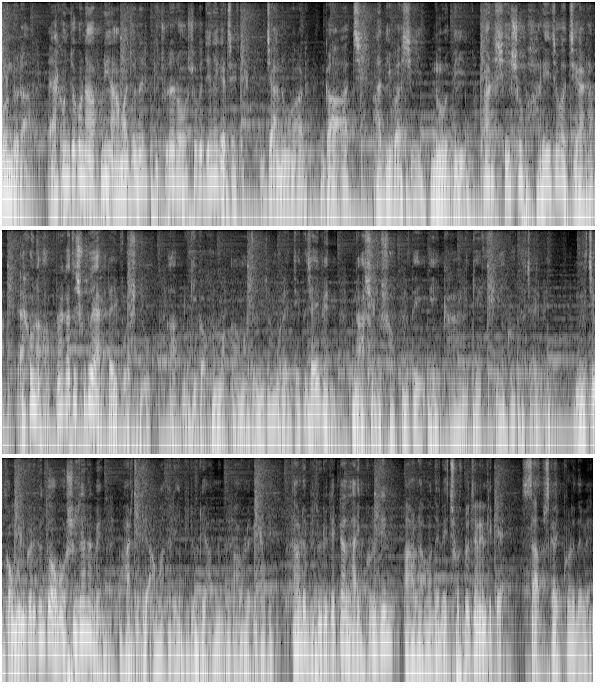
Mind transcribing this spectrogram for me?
বন্ধুরা, এখন যখন আপনি আমাজনের কিছুটা রহস্যকে জেনে গেছেন, জানোয়ার, গাছ, আদিবাসী, নদী আর সেই সব হারিয়ে যাওয়া চেহারা, এখন আপনার কাছে শুধু একটাই প্রশ্ন, আপনি কি কখনো আমাজন জঙ্গলে যেতে চাইবেন? না, শুধু স্বপ্নতেই এই কাহিনীকে ফিল করতে চাইবেন। নিচে কমেন্ট করে কিন্তু অবশ্যই জানাবেন। আর যদি আমাদের এই ভিডিওটি আপনাদের ভালো লেগে থাকে, তাহলে ভিডিওটিকে একটা লাইক করে দিন আর আমাদের এই ছোট্ট চ্যানেলটিকে সাবস্ক্রাইব করে দেবেন।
